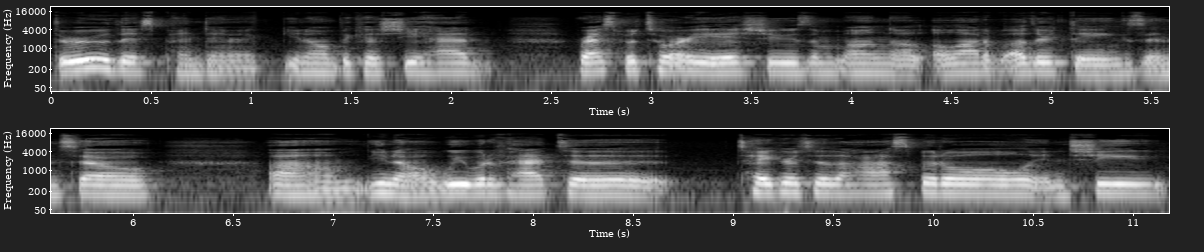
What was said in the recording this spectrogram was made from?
through this pandemic. You know, because she had respiratory issues among a, a lot of other things, and so um, you know, we would have had to take her to the hospital, and she,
